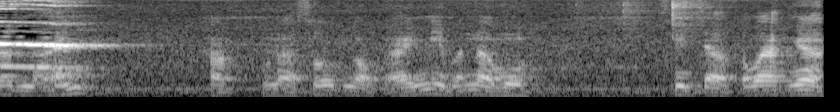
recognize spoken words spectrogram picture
Tân Ánh, hoặc là shop Ngọc Ánh thì vẫn là một. Xin chào các bác nhá.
